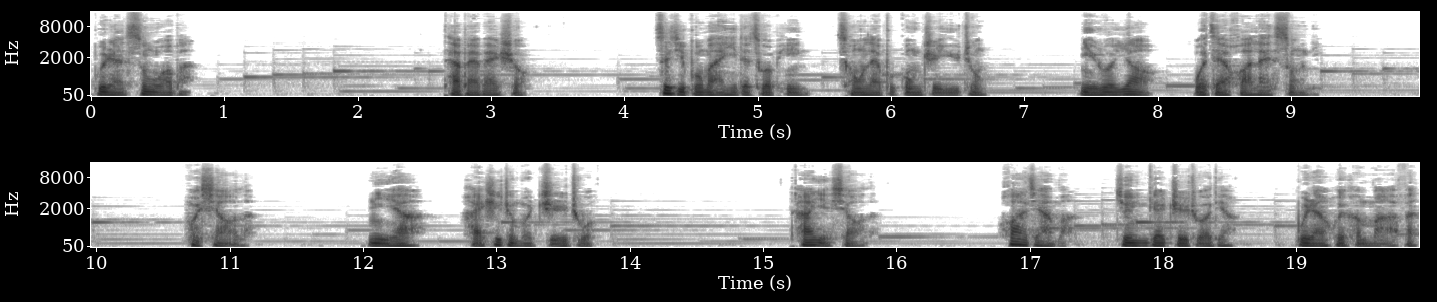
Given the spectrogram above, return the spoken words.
不然送我吧。”他摆摆手，自己不满意的作品从来不公之于众，你若要，我再画来送你。我笑了，你呀，还是这么执着。他也笑了，画家嘛。就应该执着点不然会很麻烦。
